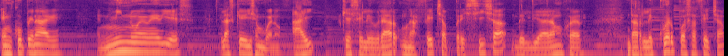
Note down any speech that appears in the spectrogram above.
en Copenhague en 1910 las que dicen, bueno, hay que celebrar una fecha precisa del Día de la Mujer, darle cuerpo a esa fecha.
